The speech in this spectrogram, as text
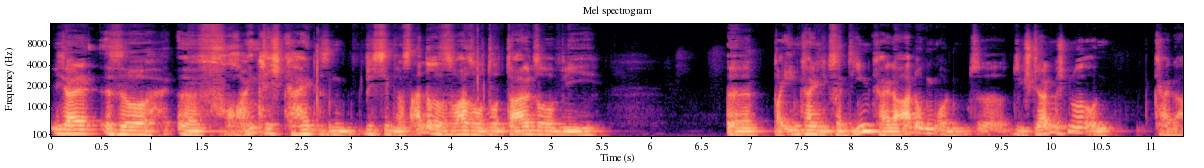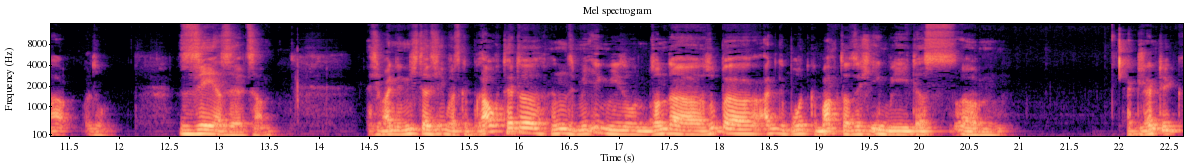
Ja, so äh, Freundlichkeit ist ein bisschen was anderes. Es war so total so wie äh, bei ihnen kann ich nichts verdienen, keine Ahnung, und äh, die stören mich nur und keine Ahnung, also sehr seltsam. Ich meine nicht, dass ich irgendwas gebraucht hätte. Hätten sie mir irgendwie so ein Sonder-Super-Angebot gemacht, dass ich irgendwie das ähm, Atlantic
